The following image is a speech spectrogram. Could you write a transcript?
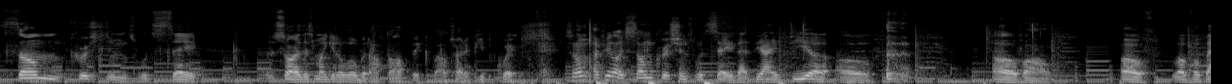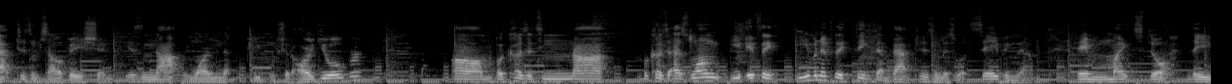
some Christians would say. Sorry, this might get a little bit off topic, but I'll try to keep it quick. Some, I feel like some Christians would say that the idea of, of um, of of a baptism salvation is not one that people should argue over, um, because it's not because as long if they even if they think that baptism is what's saving them, they might still they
